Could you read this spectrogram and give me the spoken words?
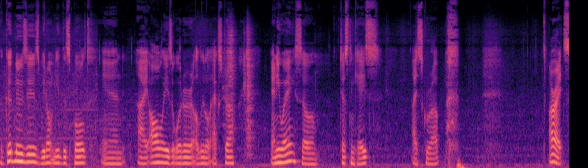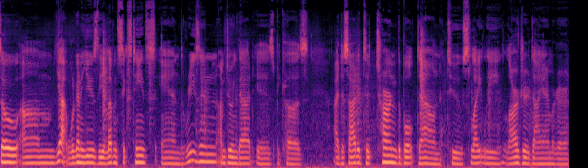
the good news is we don't need this bolt and I always order a little extra anyway so just in case I screw up. Alright, so um, yeah, we're going to use the 11 16ths, and the reason I'm doing that is because I decided to turn the bolt down to slightly larger diameter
